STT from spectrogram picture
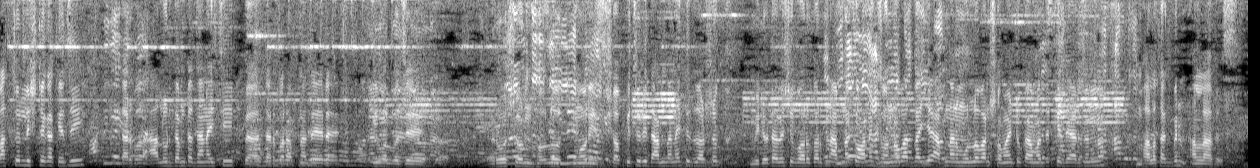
পাঁচচল্লিশ টাকা কেজি, তারপর আলুর দামটা জানাইছি তারপর আপনাদের, কি বলব যে রসুন, হলুদ, মরিচ সব কিছুরই দাম জানাইছি। দর্শক, ভিডিওটা বেশি বড় করবেন আপনাকে অনেক ধন্যবাদ ভাইয়া। আপনার মূল্যবান সময়টুকু আমাদেরকে দেওয়ার জন্য। ভালো থাকবেন। আল্লাহ হাফেজ।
